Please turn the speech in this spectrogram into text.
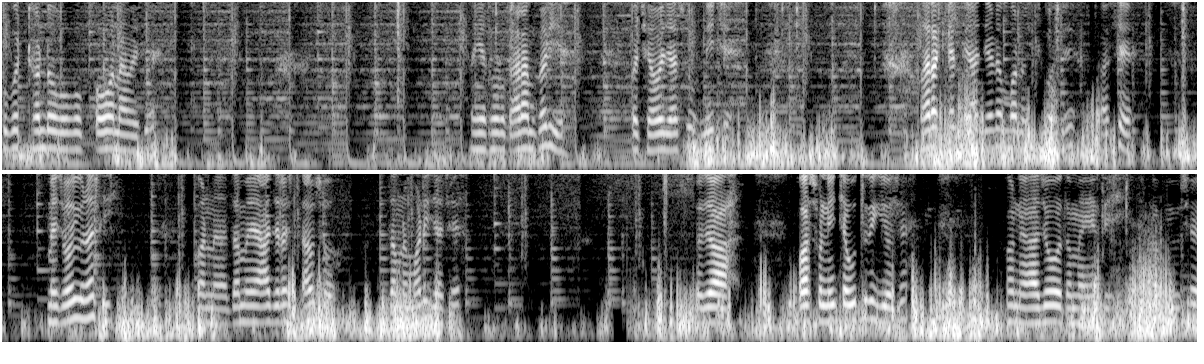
ખૂબ જ ઠંડો પવ- પવન આવે છે. અહીંયા થોડોક આરામ કરીએ. પછી હવે જાશું નીચે. મારા ખ્યાલથી આ જડમવાનો હિંચકો છે હશે મેં જોયું નથી, પણ તમે આજ રસ્તે આવશો તો તમને મળી જશે. તો જો આ પાછો નીચે ઉતરી ગયો છે, અને આ જુઓ તમે અહીંયાથી આવ્યું છે.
